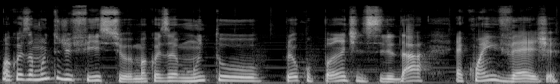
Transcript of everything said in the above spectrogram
Uma coisa muito difícil, uma coisa muito preocupante de se lidar é com a inveja.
